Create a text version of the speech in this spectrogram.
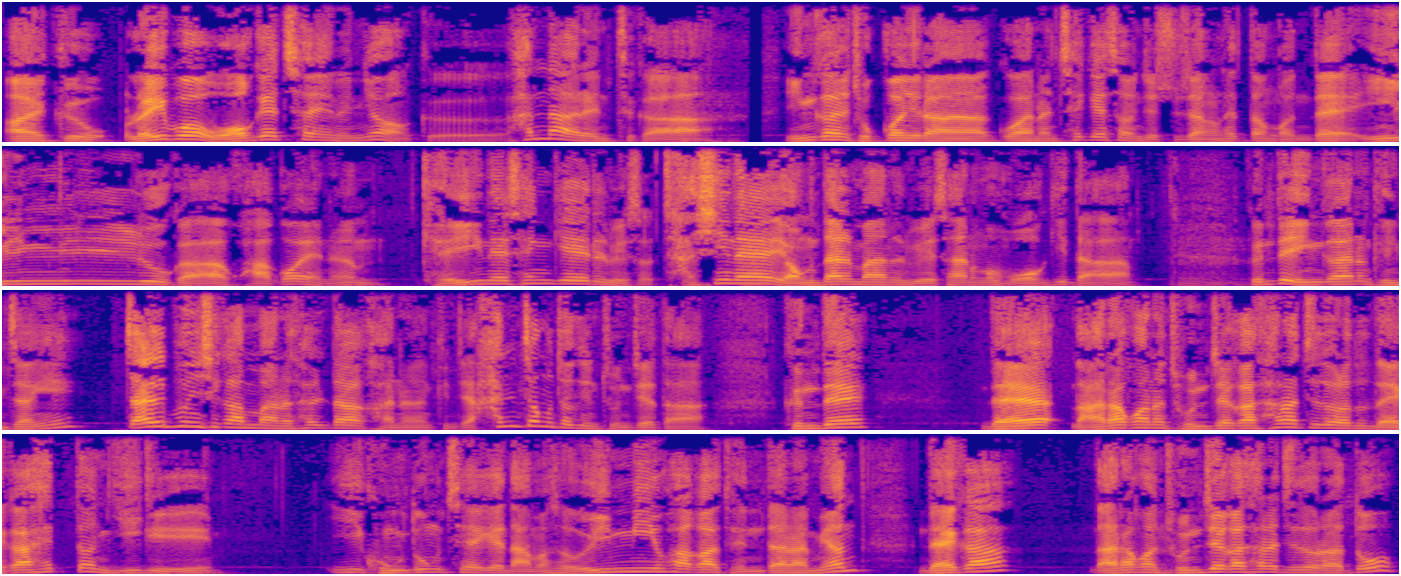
아, 그 레이버와 웍의 차이는요. 그 한나 아렌트가 인간의 조건이라고 하는 책에서 이제 주장을 했던 건데 인류가 과거에는 개인의 생계를 위해서 자신의 영달만을 위해서 하는 건 웍이다. 근데 인간은 굉장히 짧은 시간만을 살다가 가는 굉장히 한정적인 존재다. 근데 내 나라고 하는 존재가 사라지더라도 내가 했던 일이 이 공동체에게 남아서 의미화가 된다라면 내가 나라고 하는 존재가 사라지더라도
